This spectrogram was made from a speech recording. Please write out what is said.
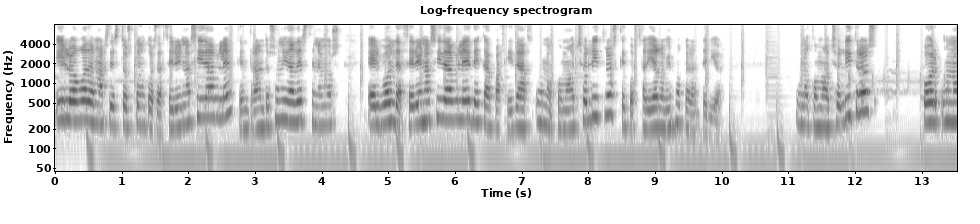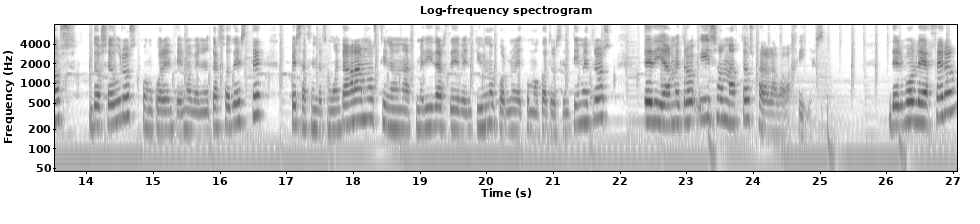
y luego, además de estos cuencos de acero inoxidable, que entran dos unidades, tenemos el bol de acero inoxidable de capacidad 1,8 litros, que costaría lo mismo que el anterior. 1,8 litros por unos 2 euros con 49. En el caso de este, pesa 150 gramos, tiene unas medidas de 21 por 9,4 centímetros de diámetro y son aptos para lavavajillas. Del bol de acero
